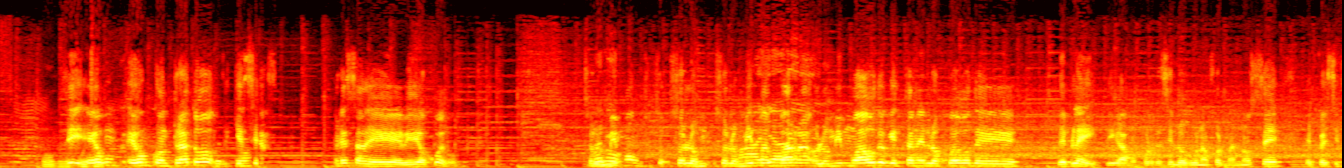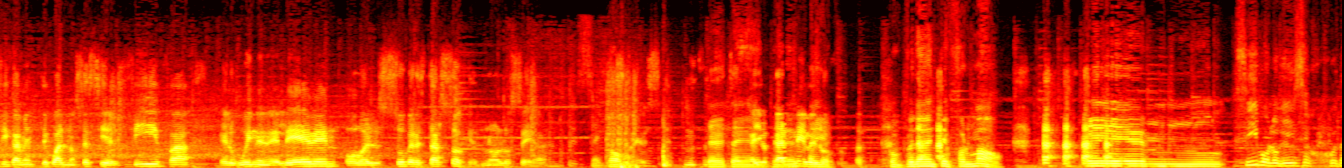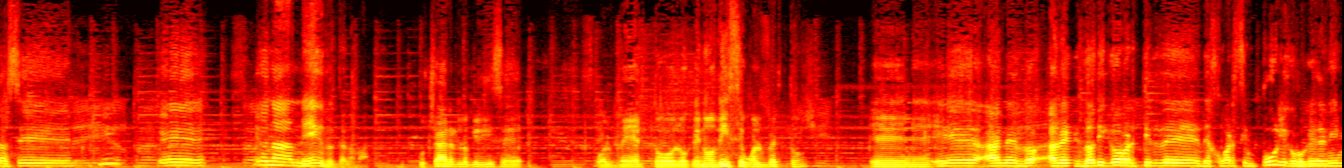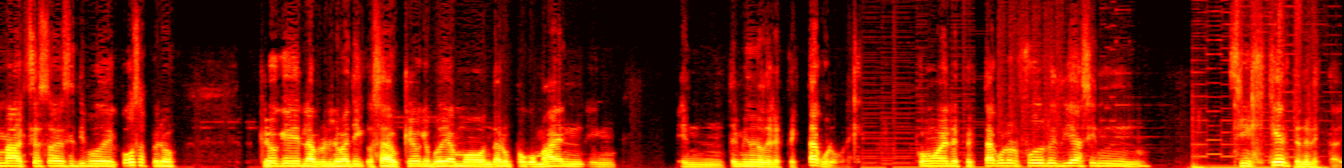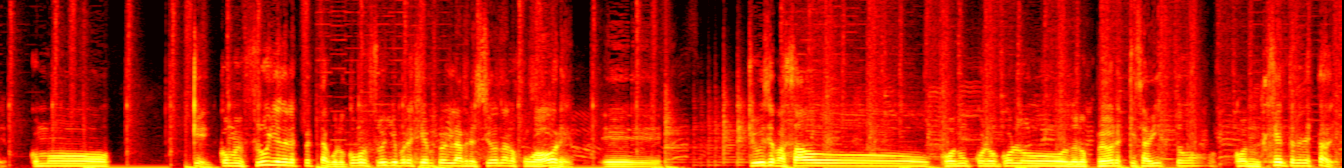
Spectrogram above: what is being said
sí, es un, es un contrato que se hace empresa de videojuegos. Son los mismos, son los, son los ah, mismas barras o los mismos audios que están en los juegos de, Play, digamos, por decirlo de alguna forma. No sé específicamente cuál, no sé si el FIFA, el Win Eleven o el Superstar Soccer, no lo sé. ¿eh? completamente informado. Em, sí, por lo que dice JC, eh, es una anécdota nomás. Escuchar lo que dice Walberto, lo que no dice Walberto, eh, es anecdótico a partir de, jugar sin público, porque tenéis más acceso a ese tipo de cosas, pero creo que la problemática, o sea, creo que podríamos andar un poco más en, términos del espectáculo, por ejemplo. ¿Cómo es el espectáculo del fútbol hoy día sin, sin gente en el estadio? ¿Cómo, ¿Cómo influye en el espectáculo? ¿Cómo influye, por ejemplo, en la presión a los jugadores? Eh, ¿Qué hubiese pasado con un Colo Colo de los peores que se ha visto con gente en el estadio?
